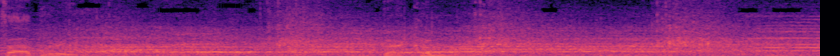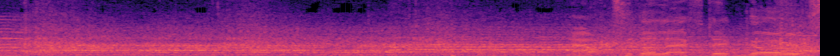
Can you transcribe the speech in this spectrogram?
Fabry. Beckham. Out to the left it goes.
